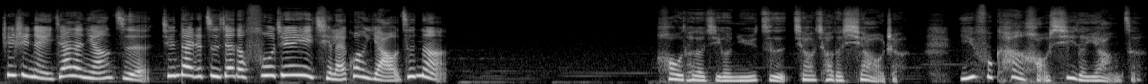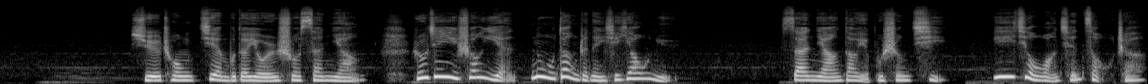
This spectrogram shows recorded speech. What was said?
这是哪家的娘子，竟带着自家的夫君一起来逛窑子呢？后头的几个女子娇悄的笑着，一副看好戏的样子。薛冲见不得有人说三娘，如今一双眼怒瞪着那些妖女。三娘倒也不生气，依旧往前走着。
